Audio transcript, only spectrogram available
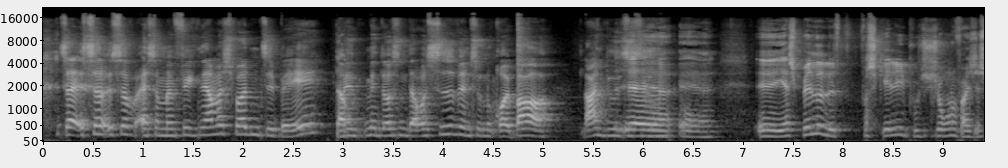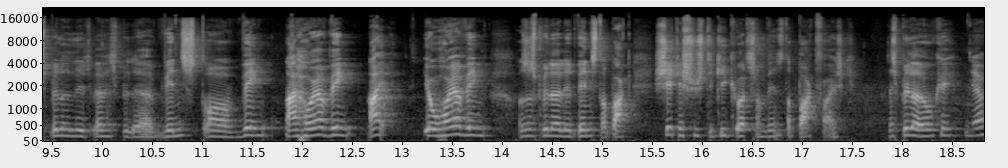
så, så, så, altså, man fik nærmest spotten tilbage, Der- men, men der var, sådan, der var sidevind, så den røg bare langt ud til Ja, siden. ja, ja. Øh, jeg spillede lidt forskellige positioner faktisk. Jeg spillede lidt, hvad spillede jeg? Venstre ving. Nej, højre ving. Nej, jo, højre ving. Og så spillede jeg lidt venstre bak. Shit, jeg synes, det gik godt som venstre bak faktisk. Der spillede jeg okay. Ja.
